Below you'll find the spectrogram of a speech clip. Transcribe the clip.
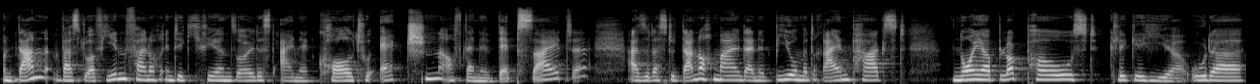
Und dann, was du auf jeden Fall noch integrieren solltest, eine Call to Action auf deine Webseite. Also, dass du dann nochmal in deine Bio mit reinpackst, neuer Blogpost, klicke hier oder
